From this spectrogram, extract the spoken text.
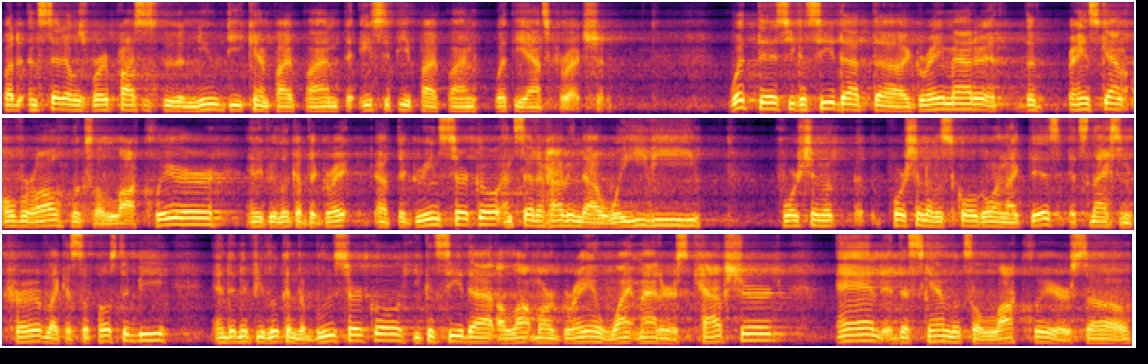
but instead it was word processed through the new DCAN pipeline, the HCP pipeline with the ANTS correction. With this, you can see that the gray matter, the brain scan overall looks a lot clearer. And if you look at the, gray, at the green circle, instead of having that wavy portion of, portion of the skull going like this, it's nice and curved like it's supposed to be. And then if you look in the blue circle, you can see that a lot more gray and white matter is captured and the scan looks a lot clearer. So,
